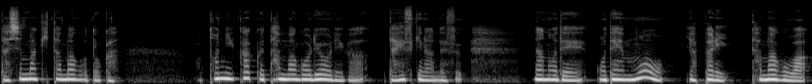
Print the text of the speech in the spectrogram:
だし巻き卵とか、とにかく卵料理が大好きなんです。なので、おでんもやっぱり卵は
